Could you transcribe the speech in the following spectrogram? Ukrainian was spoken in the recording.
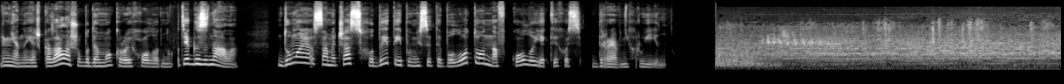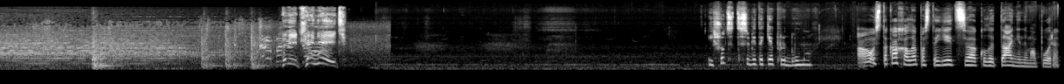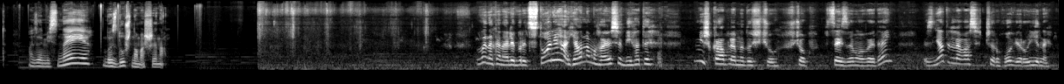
Ні, ну я ж казала, що буде мокро і холодно. От як знала. Думаю, саме час сходити і помісити болото навколо якихось древніх руїн. Відчиніть! І що це ти собі таке придумав? А ось така халепа стається, коли Тані нема поряд, а замість неї бездушна машина. Ви на каналі Бридсторі, а я намагаюся бігати між краплями дощу, щоб в цей зимовий день зняти для вас чергові руїни.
